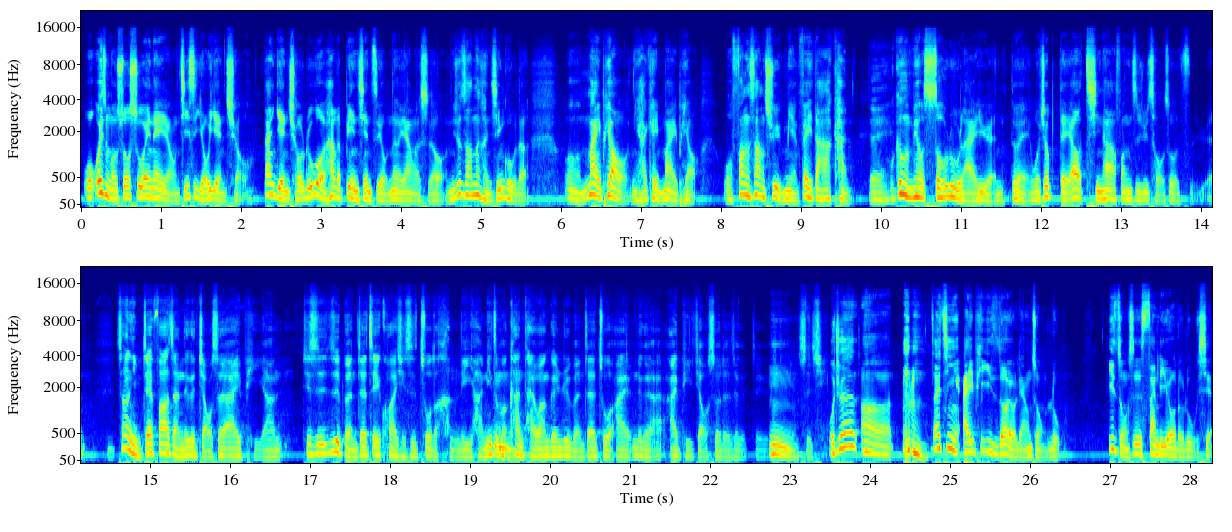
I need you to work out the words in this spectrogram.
我为什么说数位内容，即使有眼球，但眼球如果它的变现只有那样的时候，你就知道那很辛苦的。嗯，卖票你还可以卖票，我放上去免费大家看。对我根本没有收入来源，对我就得要其他的方式去筹措资源。像你在发展这个角色 IP 啊，其实日本在这一块其实做的很厉害。你怎么看台湾跟日本在做 I 那个 IP 角色的这个这个事情？我觉得呃，在经营 IP 一直都有两种路，一种是三丽鸥的路线，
